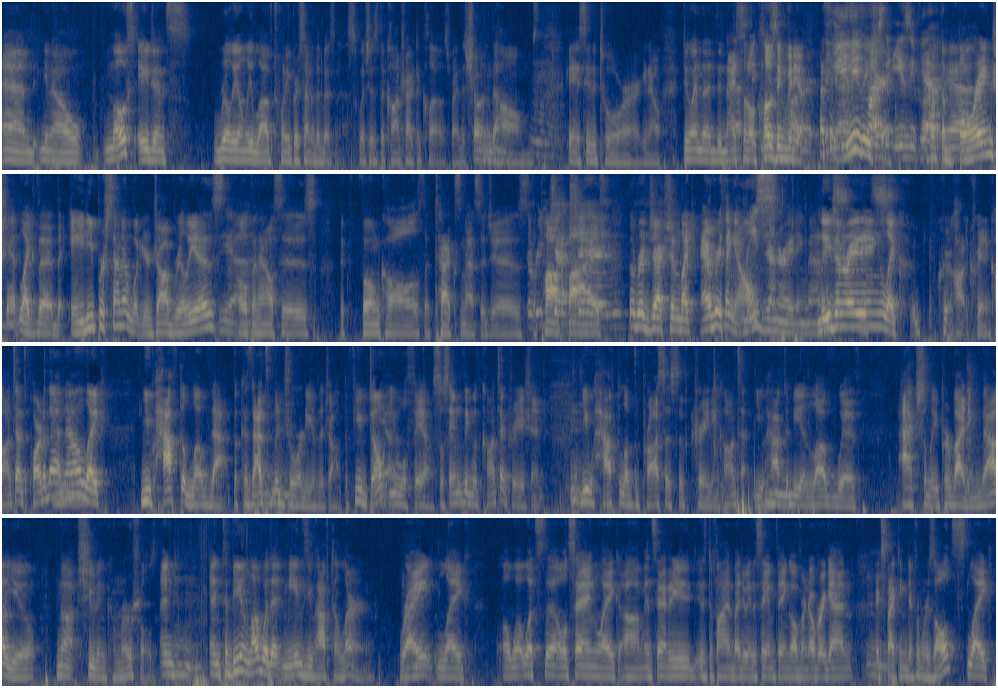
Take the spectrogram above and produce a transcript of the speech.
and you know, most agents really only love 20% of the business, which is the contract to close, right? The showing mm-hmm. the homes, mm-hmm. getting to see the tour, you know, doing the, the nice That's little the closing video. That's the, the easy, easy part. the easy part. But the yeah. boring shit, like the, the 80% of what your job really is, yeah. the open houses, the phone calls, the text messages, the, the pop-bys, the rejection, like everything else. Lead generating, man. Lead generating, it's... like creating content's part of that mm-hmm. now. Like, you have to love that because that's mm-hmm. majority of the job. If you don't, yeah. you will fail. So same thing with content creation you have to love the process of creating content. You have mm-hmm. to be in love with actually providing value, not shooting commercials. And mm-hmm. and to be in love with it means you have to learn, right? Mm-hmm. Like oh, what, what's the old saying? Like um, insanity is defined by doing the same thing over and over again, mm-hmm. expecting different results. Like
